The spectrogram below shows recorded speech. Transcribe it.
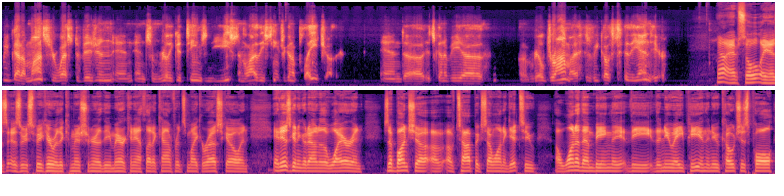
we've got a monster West Division and and some really good teams in the East, and a lot of these teams are going to play each other, and uh, it's going to be a, a real drama as we go to the end here. Yeah, absolutely. As, as we speak here with the commissioner of the American Athletic Conference, Mike Aresco, and it is going to go down to the wire. And there's a bunch of, of, of topics I want to get to. Uh, one of them being the, the, the new AP and the new coaches poll.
